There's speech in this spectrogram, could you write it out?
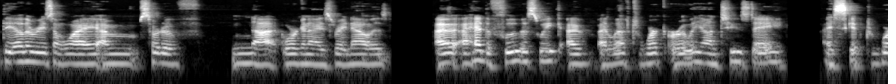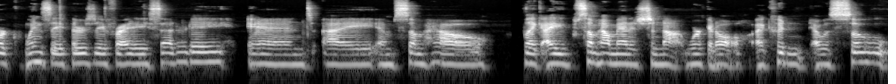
the other reason why I'm sort of not organized right now is I, I had the flu this week. I I left work early on Tuesday. I skipped work Wednesday, Thursday, Friday, Saturday, and I am somehow like I somehow managed to not work at all. I couldn't I was so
